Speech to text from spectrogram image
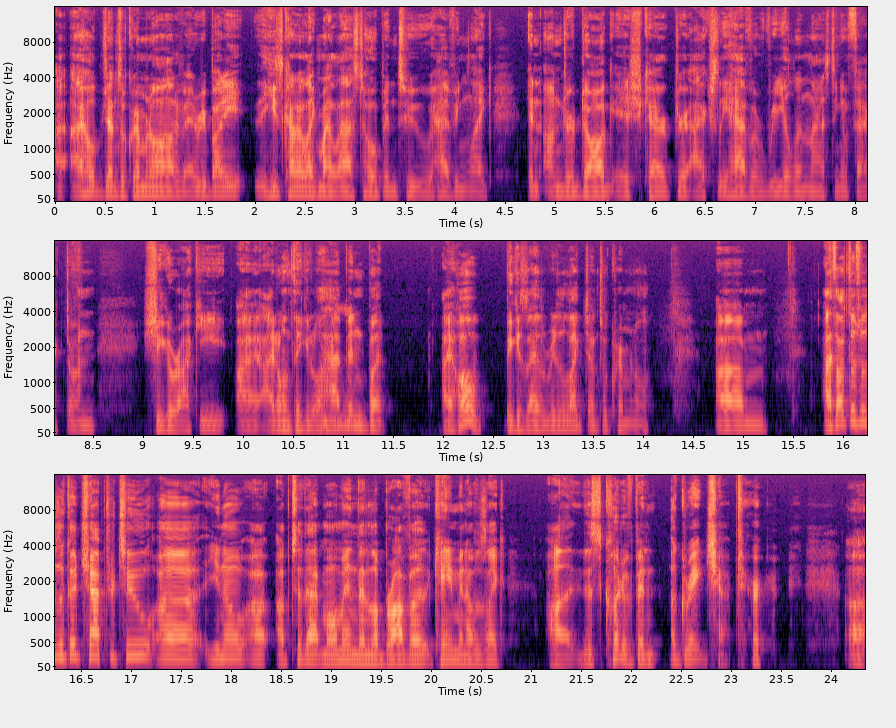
I, I hope Gentle Criminal out of everybody, he's kind of like my last hope into having like an underdog ish character actually have a real and lasting effect on Shigaraki. I, I don't think it'll Mhm. happen, but I hope because I really like Gentle Criminal. Um, I thought this was a good chapter too. Uh, you know, uh, up to that moment, and then La Brava came, and I was like, uh, this could have been a great chapter. uh,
